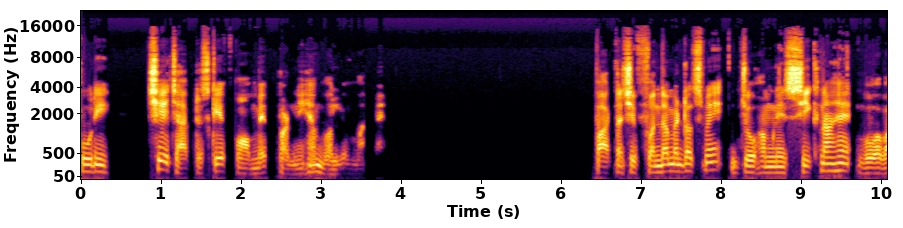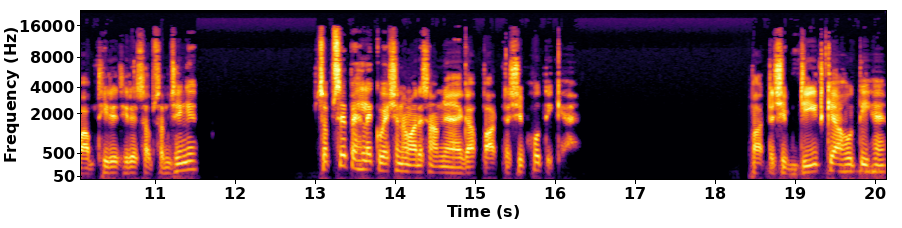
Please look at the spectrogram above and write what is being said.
पूरी छह चैप्टर्स के फॉर्म में पढ़नी है वॉल्यूम वन पार्टनरशिप फंडामेंटल्स में जो हमने सीखना है, वो अब आप धीरे धीरे सब समझेंगे। सबसे पहले क्वेश्चन हमारे सामने आएगा, पार्टनरशिप होती क्या है? पार्टनरशिप डीड क्या होती है?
